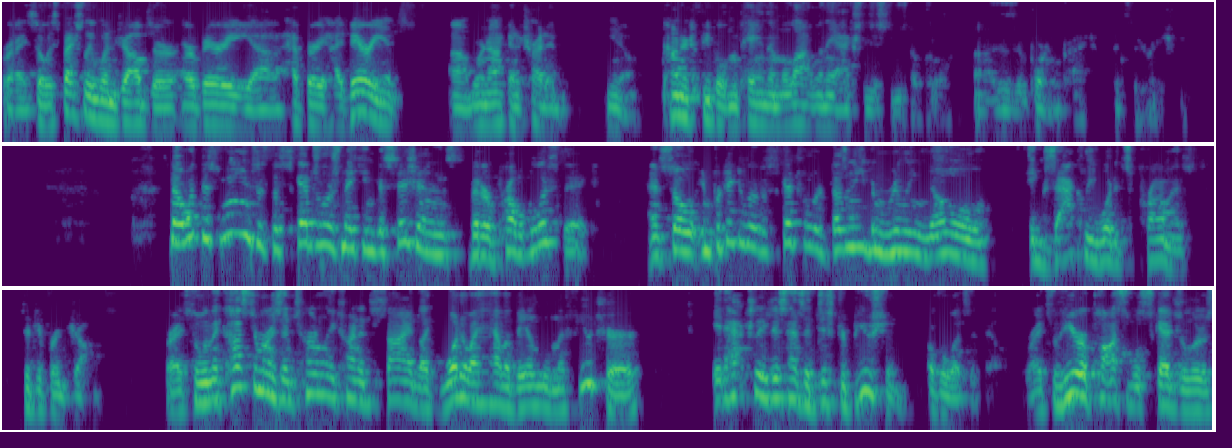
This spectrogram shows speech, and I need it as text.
right? So especially when jobs are, are very, uh, have very high variance, um, we're not gonna try to, you know, punish people and paying them a lot when they actually just used a little. Uh, this is an important practical consideration. Now, what this means is the scheduler is making decisions that are probabilistic. And so in particular, the scheduler doesn't even really know exactly what it's promised to different jobs, right? So when the customer is internally trying to decide, like, what do I have available in the future? It actually just has a distribution over what's available right? So here are possible schedulers.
